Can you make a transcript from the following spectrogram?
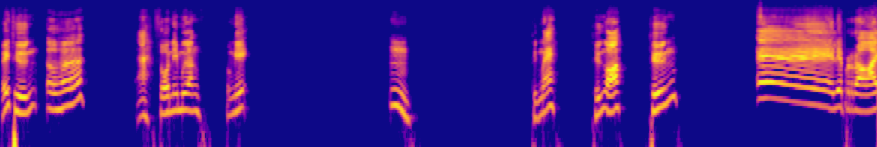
เฮ้ย ถึง เออเฮ้อะ โซนในเมืองตรงนี้ อืม ถึงไหม ถึงเหรอ ถึง เอ้เรียบร้อย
